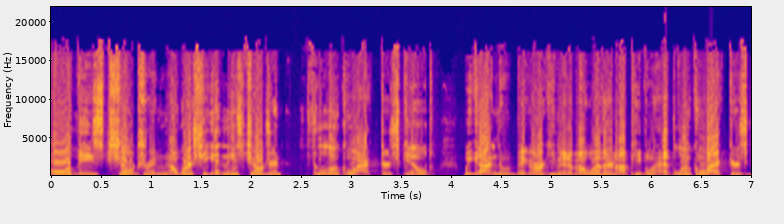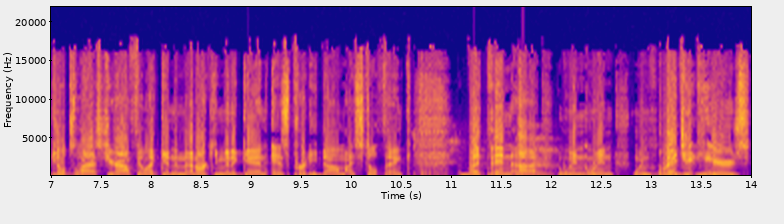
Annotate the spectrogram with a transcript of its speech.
all these children. Now, where's she getting these children? The local Actors Guild. We got into a big argument about whether or not people had local Actors Guilds last year. I don't feel like getting in that argument again. It's pretty dumb, I still think. But then uh, when when when Bridget hears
